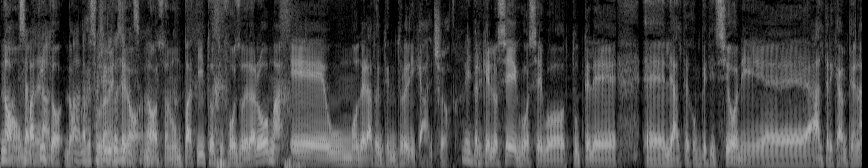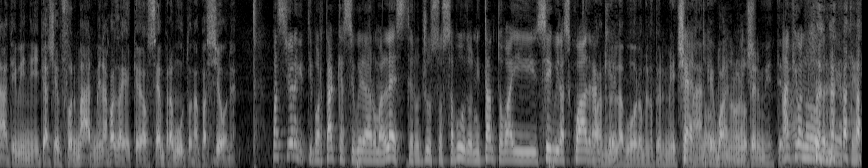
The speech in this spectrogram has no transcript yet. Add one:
No, no, un patito, no, ah, assolutamente no, no okay. sono un patito tifoso della Roma e un moderato intenditore di calcio, Vedi. perché lo seguo, seguo tutte le, eh, le altre competizioni, eh, altri campionati, quindi mi piace informarmi, è una cosa che, che ho sempre avuto, una passione passione che ti porta anche a seguire la Roma all'estero, giusto? Ho saputo, ogni tanto vai, segui la squadra. Quando anche... il lavoro me lo permette, certo, ma anche quando non lo permette. Anche quando non lo permette.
